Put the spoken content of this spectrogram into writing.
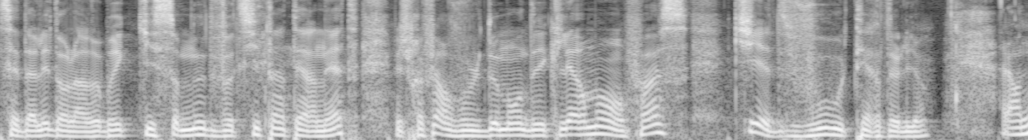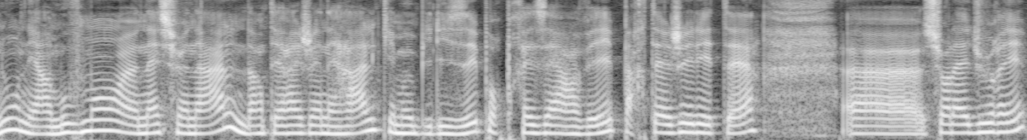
c'est d'aller dans la rubrique Qui sommes-nous de votre site internet. Mais je préfère vous le demander clairement en face. Qui êtes-vous, Terre de Liens? Alors nous, on est un mouvement euh, national d'intérêt général qui est mobilisé pour préserver, partager les terres euh, sur la durée,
